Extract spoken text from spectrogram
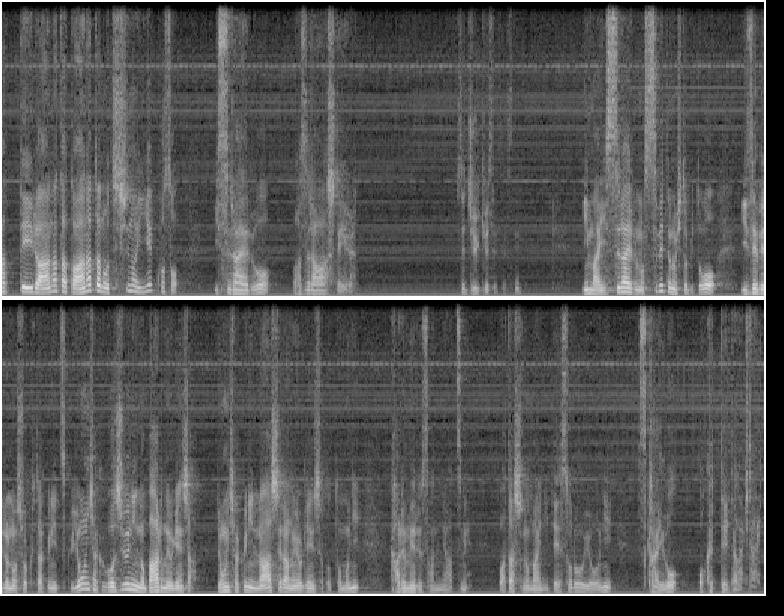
っているあなたとあなたの父の家こそイスラエルを煩わしている。そして19節ですね。今イスラエルのすべての人々をイゼベルの食卓に着く450人のバールの預言者400人のアシェラの預言者と共にカルメル山に集め私の前に出揃うように使いを送っていただきたい。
